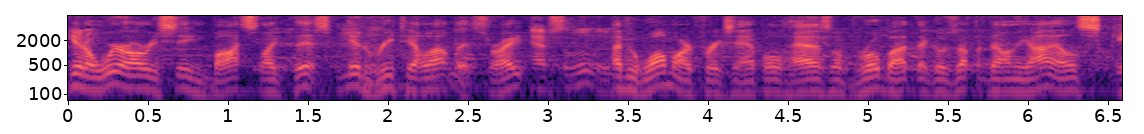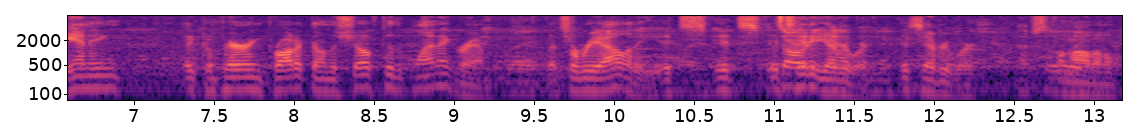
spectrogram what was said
You know, we're already seeing bots like this in retail outlets, right? Absolutely. I mean, Walmart, for example, has a robot that goes up and down the aisles, scanning and comparing product on the shelf to the planogram. Right. That's a reality. It's it's it's, already hitting everywhere. happening. It's everywhere. Absolutely. Phenomenal.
